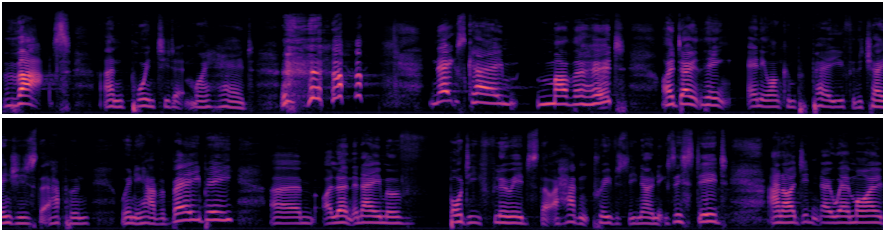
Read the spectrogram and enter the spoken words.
that, and pointed at my head. Next came motherhood. I don't think anyone can prepare you for the changes that happen when you have a baby. Um, I learnt the name of body fluids that I hadn't previously known existed, and I didn't know where my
